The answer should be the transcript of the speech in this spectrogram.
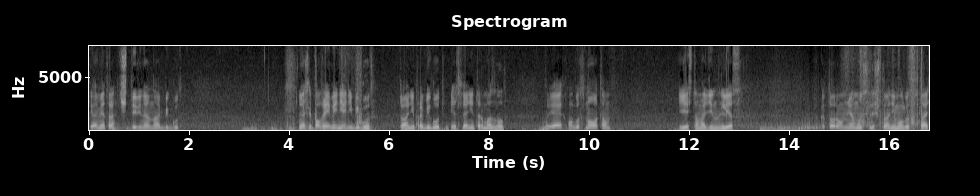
километра 4, наверное, бегут. Но если по времени они бегут, то они пробегут. Если они тормознут, то я их могу снова там... Есть там один лес, в котором у меня мысли, что они могут встать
